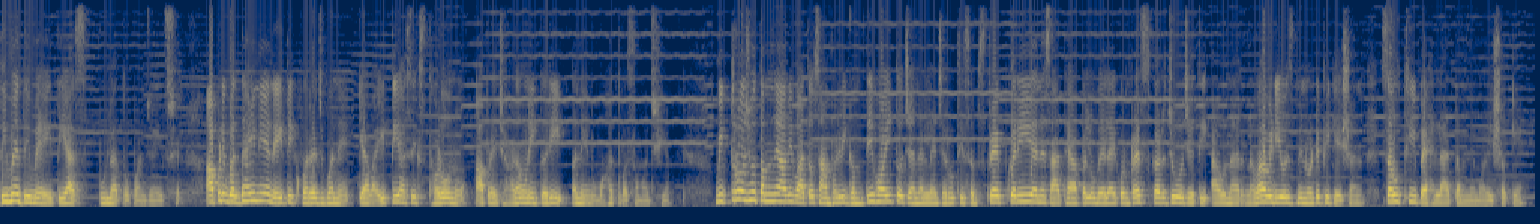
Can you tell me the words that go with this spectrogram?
ધીમે ધીમે ઇતિહાસ ભૂલાતો પણ જાય છે. આપણી બધાની એ નૈતિક ફરજ બને કે આવા ઐતિહાસિક સ્થળોનું આપણે જાળવણી કરી અને એનું મહત્ત્વ સમજીએ. મિત્રો, જો તમને આવી વાતો સાંભળવી ગમતી હોય, તો ચેનલને જરૂરથી સબસ્ક્રાઇબ કરી અને સાથે આપેલું બેલ આઇકોન પ્રેસ કરજો, જેથી આવનાર નવા વિડીયોઝની નોટિફિકેશન સૌથી પહેલાં તમને મળી શકે.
